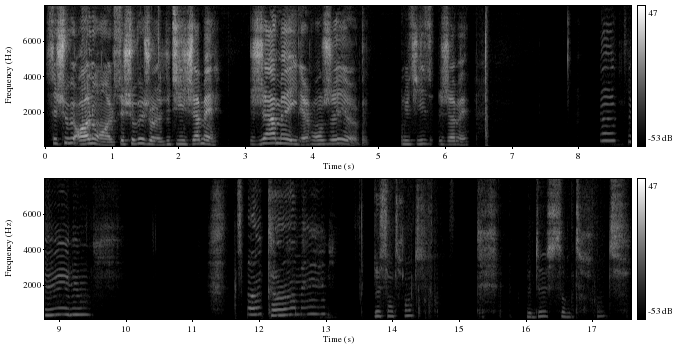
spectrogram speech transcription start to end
Ses cheveux... Oh non, ses cheveux, je l'utilise jamais. Jamais il est rangé. euh, on l'utilise jamais. I'm coming. 230. 230.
